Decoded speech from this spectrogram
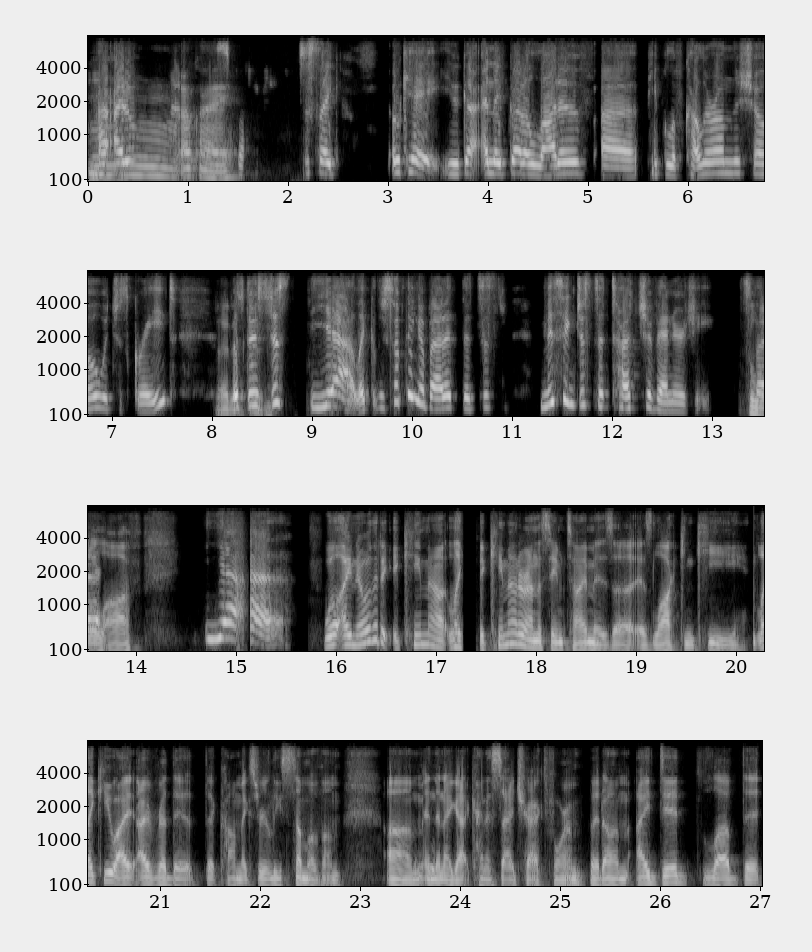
I- I don't- Mm, okay. Just like, okay, you got, and they've got a lot of uh, people of color on the show, which is great. That but is there's good. just, yeah, like there's something about it that's just missing just a touch of energy. it's a but- little off. Yeah. Well, I know that it, it came out like it came out around the same time as uh, as Locke and Key. Like you, I I've read the the comics or at least some of them, um, and then I got kind of sidetracked for them. But um, I did love that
